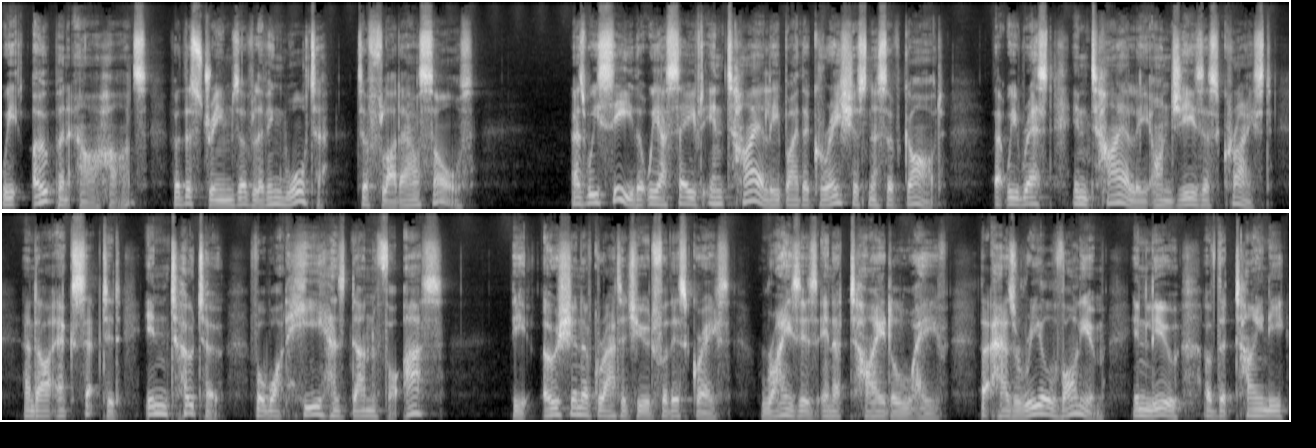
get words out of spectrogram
we open our hearts for the streams of living water to flood our souls. As we see that we are saved entirely by the graciousness of God, that we rest entirely on Jesus Christ and are accepted in toto for what He has done for us, the ocean of gratitude for this grace rises in a tidal wave that has real volume in lieu of the tiny,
